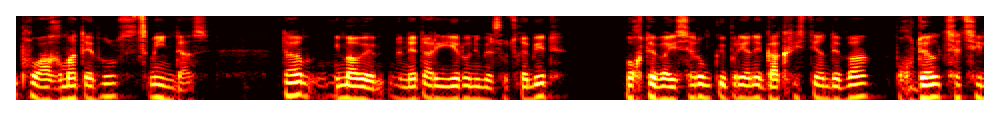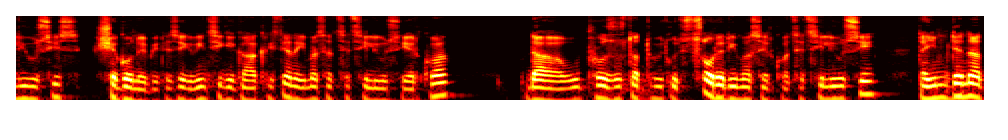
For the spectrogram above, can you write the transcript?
უფრო აღმატებულს, წმინდას. და იმავე ნეტარი იერონიმეს უצებით მოხდება ისე, რომ კვიპრიანე გაქრისტიანდება მღვდელ ცეცილიუსის შეგონებით. ესე იგი, ვინც იგი გააქრისტიანა, იმასაც ცეცილიუსი ერქვა და უფრო ზუსტად თუ ვიტყვით, სწორედ იმას ერქვა ცეცილიუსი და იმდენად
